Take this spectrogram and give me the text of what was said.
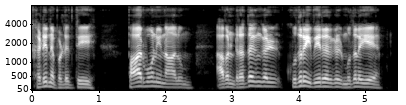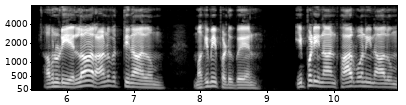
கடினப்படுத்தி பார்வோனினாலும் அவன் ரதங்கள் குதிரை வீரர்கள் முதலிய அவனுடைய எல்லா இராணுவத்தினாலும் மகிமைப்படுவேன். இப்படி நான் பார்வோனினாலும்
